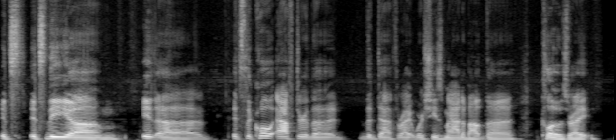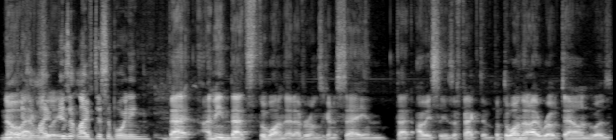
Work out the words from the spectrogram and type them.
it's it's the um it uh it's the quote after the the death right where she's mad about the clothes right no, isn't life isn't life disappointing that I mean that's the one that everyone's going to say, and that obviously is effective. But the one that I wrote down was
